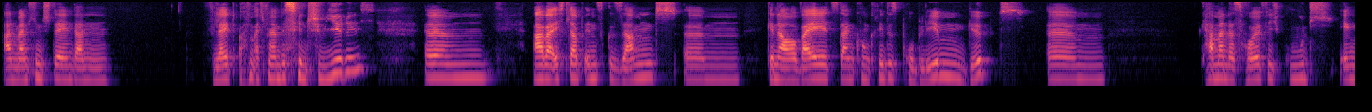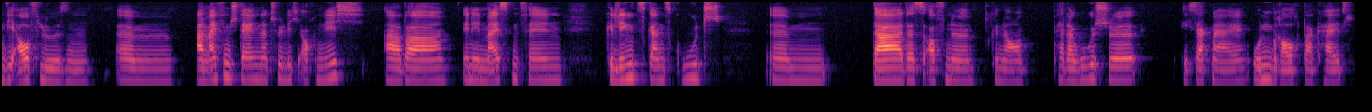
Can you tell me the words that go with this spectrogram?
an manchen Stellen dann vielleicht auch manchmal ein bisschen schwierig. Ähm, aber ich glaube insgesamt, ähm, genau, weil es dann konkretes Problem gibt, ähm, kann man das häufig gut irgendwie auflösen. An manchen Stellen natürlich auch nicht, aber in den meisten Fällen gelingt es ganz gut, ähm, da das auf eine genau pädagogische, ich sag mal, Unbrauchbarkeit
